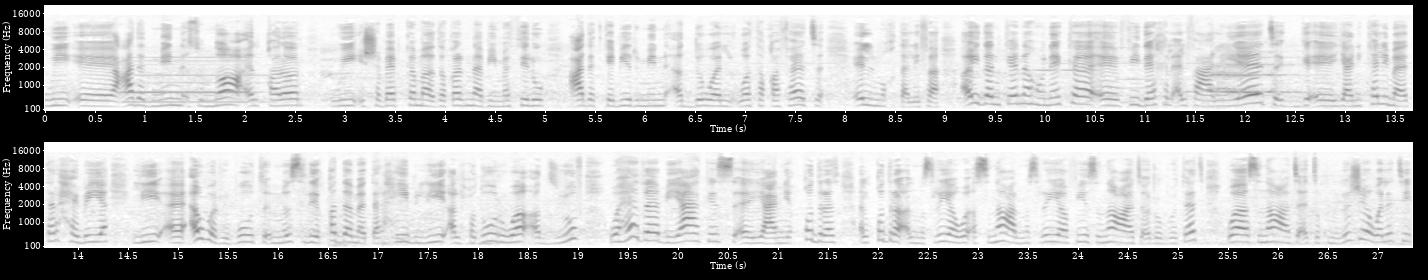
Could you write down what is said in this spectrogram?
وعدد من صناع القرار والشباب كما ذكرنا بيمثلوا عدد كبير من الدول والثقافات المختلفة. أيضا كان هناك في داخل الفعاليات يعني كلمة ترحيبية لأول روبوت مصري قدم ترحيب للحضور والضيوف وهذا بيعكس يعني قدرة القدرة المصرية والصناعة المصرية في صناعة الروبوتات وصناعة التكنولوجيا والتي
